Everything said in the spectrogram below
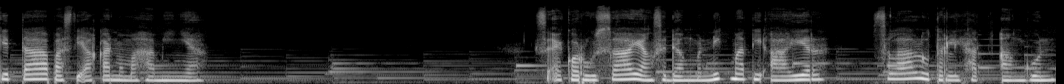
kita pasti akan memahaminya. Seekor rusa yang sedang menikmati air selalu terlihat anggun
